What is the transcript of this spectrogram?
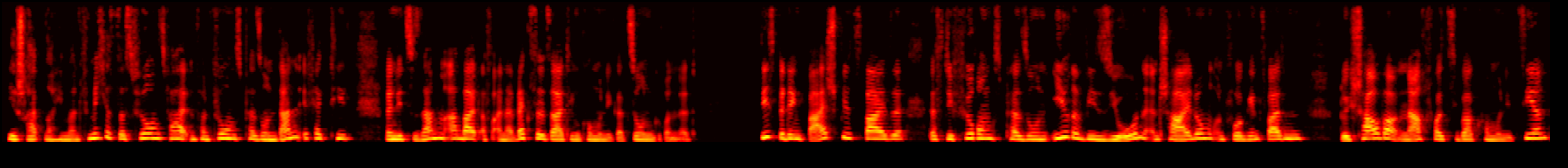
Hier schreibt noch jemand, für mich ist das Führungsverhalten von Führungspersonen dann effektiv, wenn die Zusammenarbeit auf einer wechselseitigen Kommunikation gründet. Dies bedingt beispielsweise, dass die Führungspersonen ihre Vision, Entscheidungen und Vorgehensweisen durchschaubar und nachvollziehbar kommunizieren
